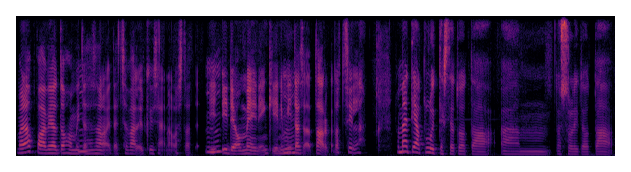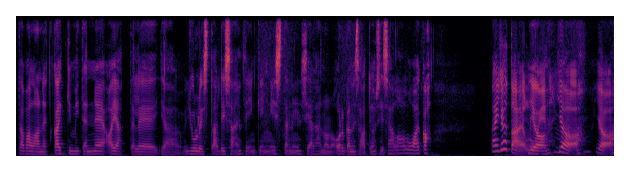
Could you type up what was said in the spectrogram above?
Mä nappaan vielä tuohon, mitä mm. sä sanoit, että sä välillä kyseenalaistat mm. ideon meininkiä, niin mm. mitä sä tarkoitat sillä? No mä en tiedä, luitte sitä, tuota, ähm, tuossa oli tuota, tavallaan, että kaikki miten ne ajattelee ja julistaa design thinkingistä, niin siellähän on organisaation sisällä ollut aika... Mä jotain luin, joo, joo. joo.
